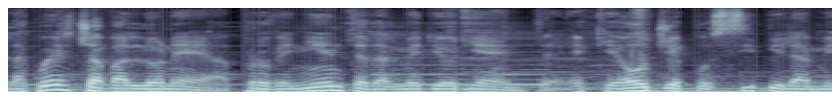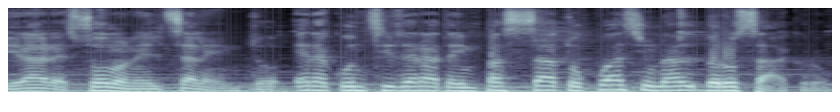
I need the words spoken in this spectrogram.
La quercia vallonea, proveniente dal Medio Oriente e che oggi è possibile ammirare solo nel Salento, era considerata in passato quasi un albero sacro,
